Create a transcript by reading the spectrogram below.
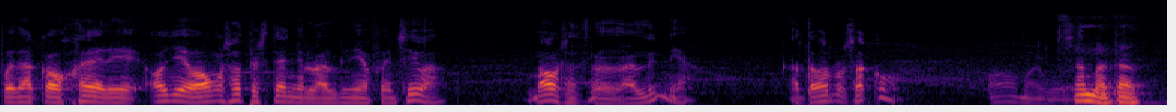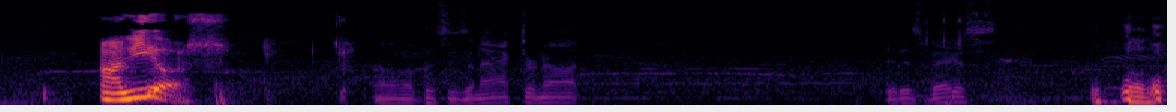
pueda coger, eh, oye, vamos a hacer este año la línea ofensiva. Vamos a hacer la línea. A tomar por saco. Oh. Se han matado. Adiós. I don't know if this is an act or not. It is Vegas.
